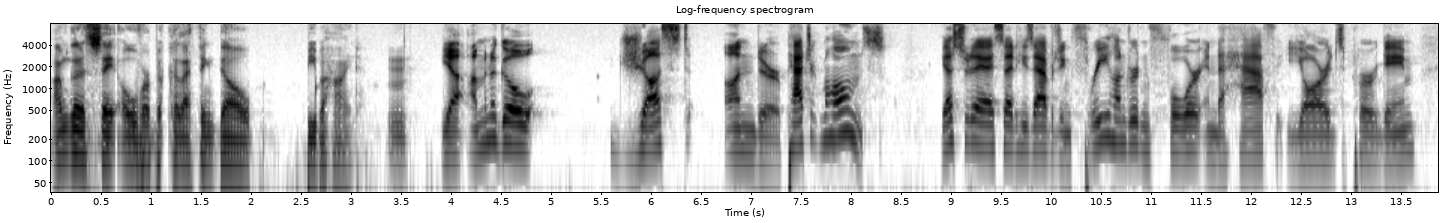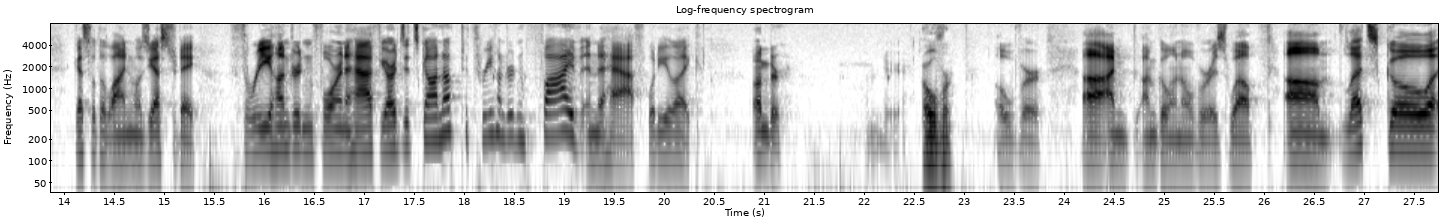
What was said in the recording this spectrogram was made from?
I'm going to say over because I think they'll be behind. Yeah, I'm going to go just under. Patrick Mahomes. Yesterday I said he's averaging 304 and a half yards per game. Guess what the line was yesterday? 304 and a half yards. It's gone up to 305 and a half. What do you like? Under. Under. Over. Over. Uh, I'm I'm going over as well. Um, let's go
